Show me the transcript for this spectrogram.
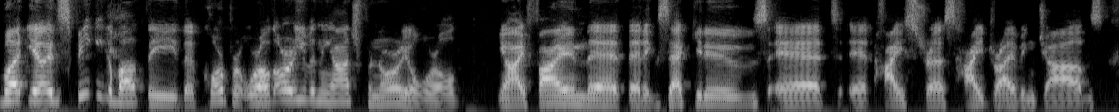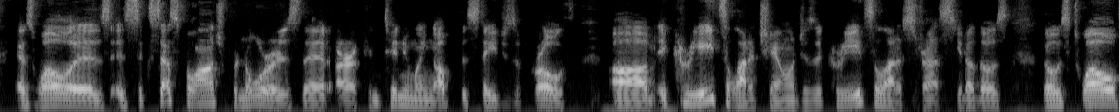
but you know, and speaking about the the corporate world or even the entrepreneurial world, you know, I find that that executives at at high stress, high driving jobs, as well as as successful entrepreneurs that are continuing up the stages of growth um, it creates a lot of challenges. It creates a lot of stress. You know those those 12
